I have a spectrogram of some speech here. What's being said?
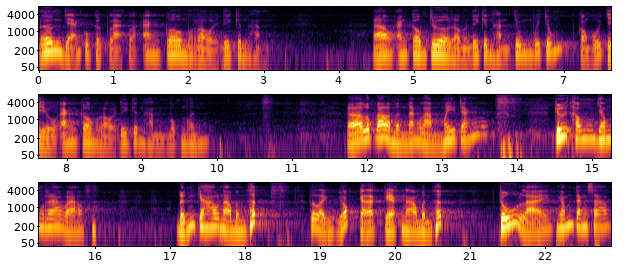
đơn giản của cực lạc là ăn cơm rồi đi kinh hành không? ăn cơm trưa rồi mình đi kinh hành chung với chúng. Còn buổi chiều ăn cơm rồi đi kinh hành một mình. Đó, lúc đó là mình đang làm mây trắng. Cứ thông dong ra vào. Đỉnh cao nào mình thích. Tức là góc kẹt kẹt nào mình thích. Trú lại ngắm trăng sao.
